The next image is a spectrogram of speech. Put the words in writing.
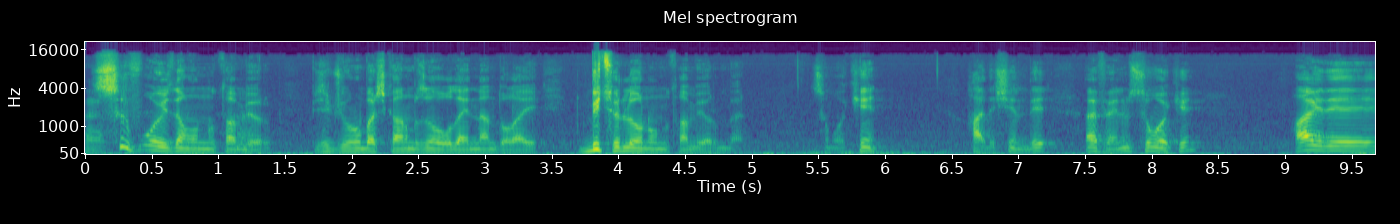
Evet. Sırf o yüzden onu unutamıyorum. Bizim Cumhurbaşkanımızın olayından dolayı bir türlü onu unutamıyorum ben. Smokin. Hadi şimdi efendim smokin. Haydi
